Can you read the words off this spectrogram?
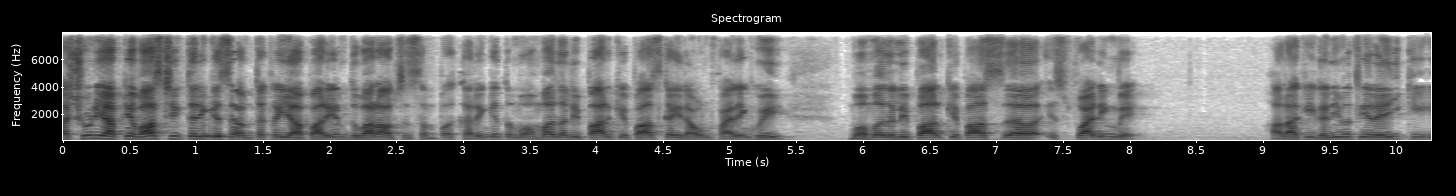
अश्विनी, आपकी आवाज़ ठीक तरीके से हम तक नहीं आ पा रही हम दोबारा आपसे संपर्क करेंगे तो मोहम्मद अली पार्क के पास कई राउंड फायरिंग हुई। मोहम्मद अली पार्क के पास इस फायरिंग में हालाँकि गनीमत यह रही कि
